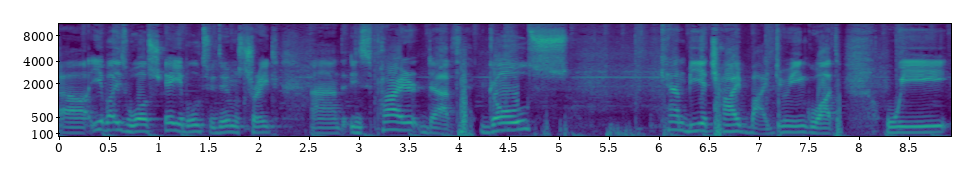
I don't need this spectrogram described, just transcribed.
Uh, Ibais was able to demonstrate and inspire that goals can be achieved by doing what we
